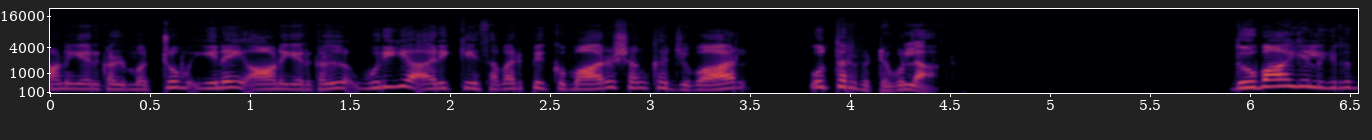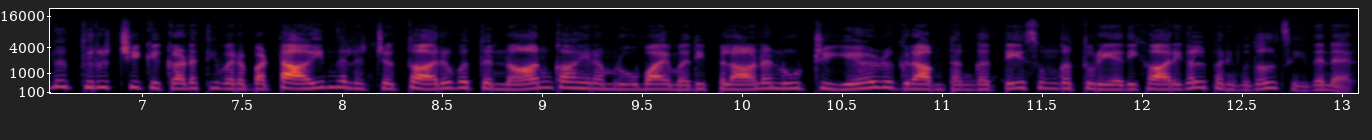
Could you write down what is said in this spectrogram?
ஆணையர்கள் மற்றும் இணை ஆணையர்கள் உரிய அறிக்கை சமர்ப்பிக்குமாறு சங்கர் ஜுவால் உத்தரவிட்டுள்ளார். துபாயில் இருந்து திருச்சிக்கு கடத்தி வரப்பட்ட ஐந்து லட்சத்து அறுபத்து நான்காயிரம் ரூபாய் மதிப்பிலான நூற்றி ஏழு கிராம் தங்கத்தை சுங்கத்துறை அதிகாரிகள் பறிமுதல் செய்தனர்.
